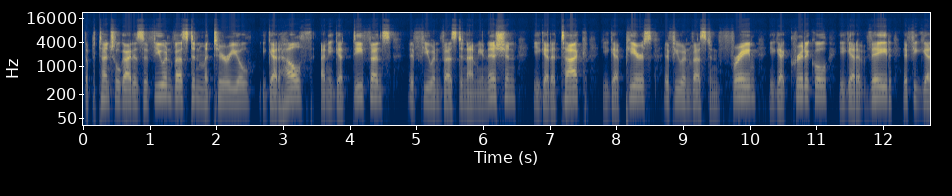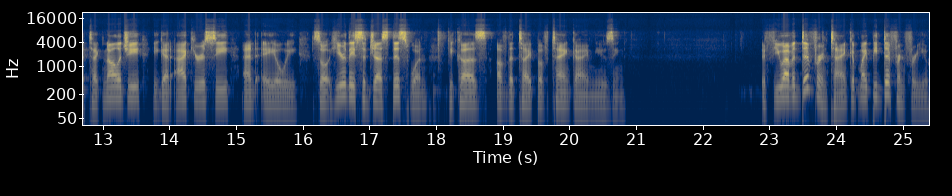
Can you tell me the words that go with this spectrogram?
the potential guide is if you invest in material, you get health and you get defense. If you invest in ammunition, you get attack, you get pierce. If you invest in frame, you get critical, you get evade. If you get technology, you get accuracy and AoE. So here they suggest this one because of the type of tank I am using. If you have a different tank, it might be different for you.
